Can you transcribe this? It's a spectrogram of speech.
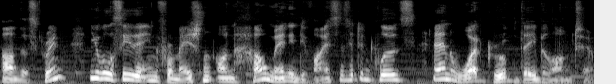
On the screen, you will see the information on how many devices it includes and what group they belong to.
